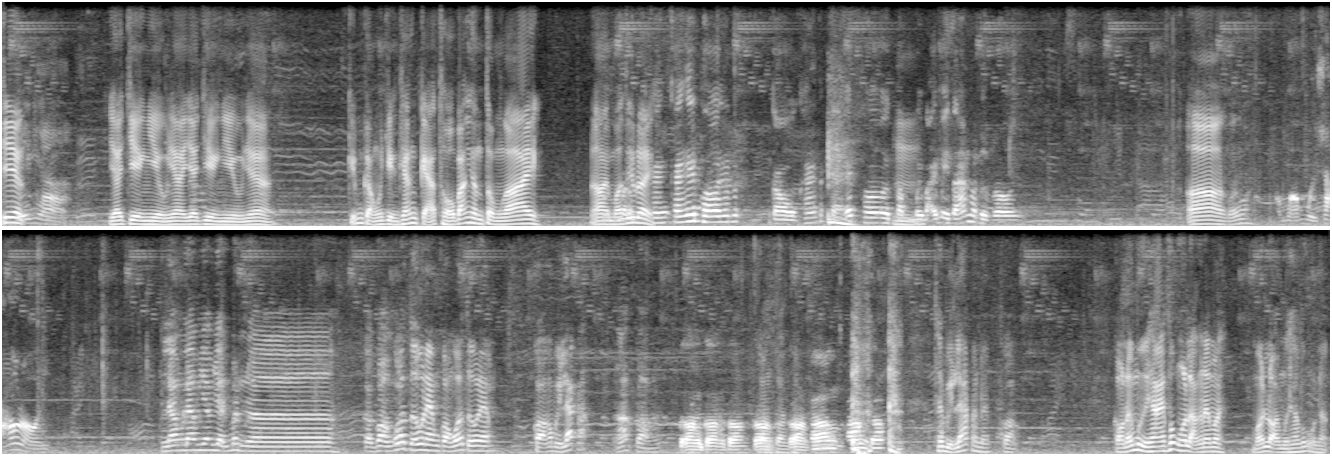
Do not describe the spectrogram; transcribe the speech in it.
tiếng nha. gia truyền nhiều nha gia truyền nhiều nha kiếm cộng chuyện kháng cả thổ bán anh Tùng ơi rồi mở tiếp đi. kháng, kháng hết thôi cầu kháng tất cả hết thôi Ừ. tầm 17 18 là được rồi. Ờ à, Ông ông 16 rồi. Long Long giao dịch mình uh, còn còn quá tưởng em còn quá tưởng em. Còn có bị lắc đó đó còn con con con Con, con, con còn còn. còn. Thế bị lắc anh em còn. Còn đến 12 phút nữa lận anh em ơi. Mỗi loại 12 phút một lần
